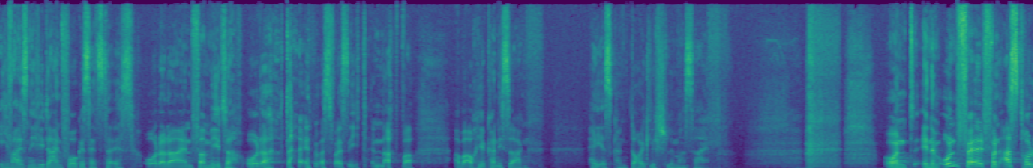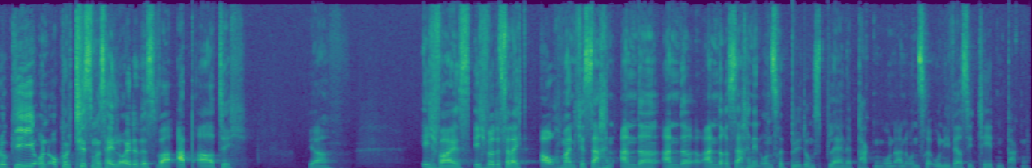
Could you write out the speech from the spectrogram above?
Ich weiß nicht, wie dein Vorgesetzter ist oder dein Vermieter oder dein, was weiß ich, dein Nachbar. Aber auch hier kann ich sagen, hey, es kann deutlich schlimmer sein. Und in einem Umfeld von Astrologie und Okkultismus, hey Leute, das war abartig. Ja, ich weiß, ich würde vielleicht auch manche Sachen, andere, andere, andere Sachen in unsere Bildungspläne packen und an unsere Universitäten packen.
